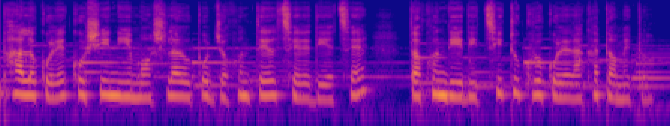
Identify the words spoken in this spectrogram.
ভালো করে কষিয়ে নিয়ে মশলার উপর যখন তেল ছেড়ে দিয়েছে, তখন দিয়ে দিচ্ছি টুকরো করে রাখা টমেটো।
